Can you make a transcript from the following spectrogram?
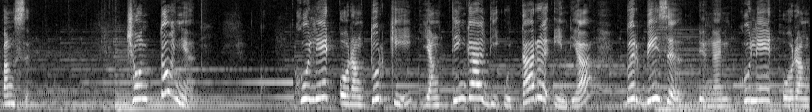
bangsa. Contohnya, kulit orang Turki yang tinggal di utara India berbeza dengan kulit orang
